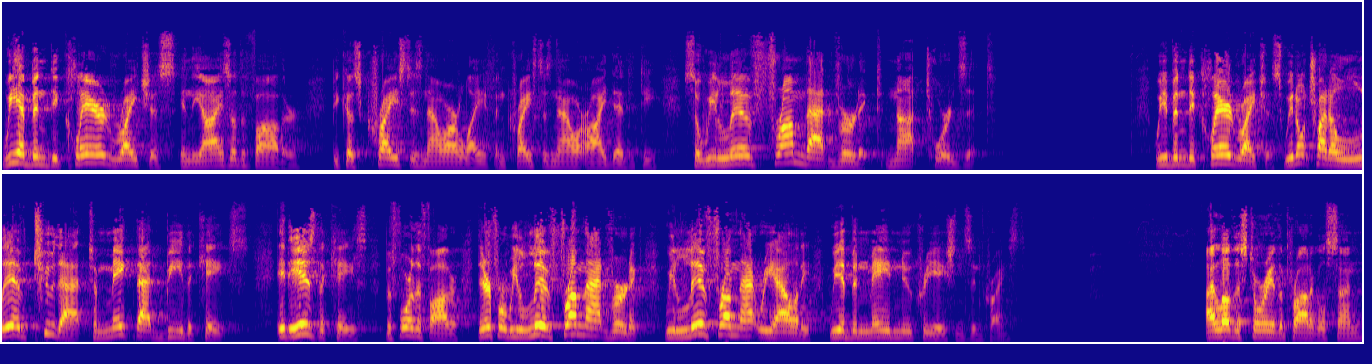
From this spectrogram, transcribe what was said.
We have been declared righteous in the eyes of the Father because Christ is now our life and Christ is now our identity. So we live from that verdict, not towards it. We've been declared righteous. We don't try to live to that to make that be the case. It is the case before the Father. Therefore, we live from that verdict. We live from that reality. We have been made new creations in Christ. I love the story of the prodigal son.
